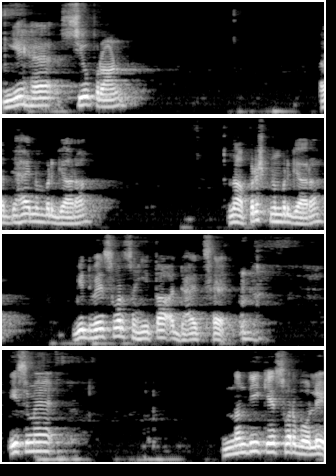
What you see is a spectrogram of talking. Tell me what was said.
ये है शिव पुराण अध्याय नंबर ग्यारह, ना, प्रश्न नंबर ग्यारह विध्वेश्वर संहिता अध्याय छ इसमें नंदीकेश्वर बोले,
